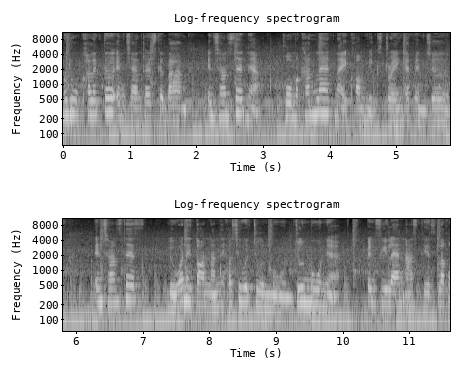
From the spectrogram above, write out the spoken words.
มาดูคาแรคเตอร์ Enchantress กันบ้าง Enchantress เนี่ยโผล่มาครั้งแรกในคอมิก Strange Adventure Enchantress หรือว่าในตอนนั้นเนี่ยเขาชื่อว่าจูนมูนจูนมูนเนี่ยเป็นฟรีแลนซ์อาร์ติสแล้วก็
